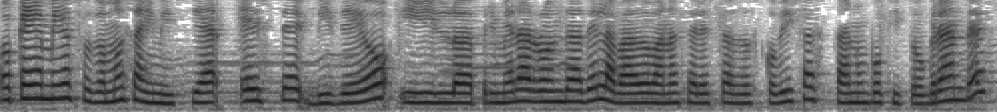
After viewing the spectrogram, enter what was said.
Ok amigas, pues vamos a iniciar este video y la primera ronda de lavado van a ser estas dos cobijas, están un poquito grandes,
